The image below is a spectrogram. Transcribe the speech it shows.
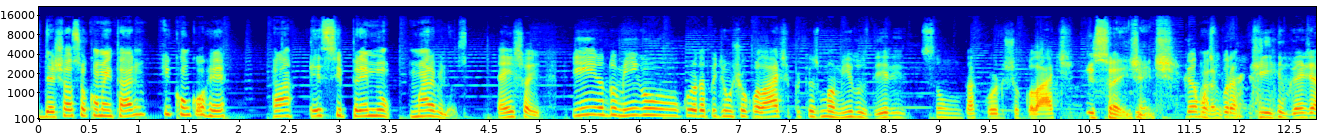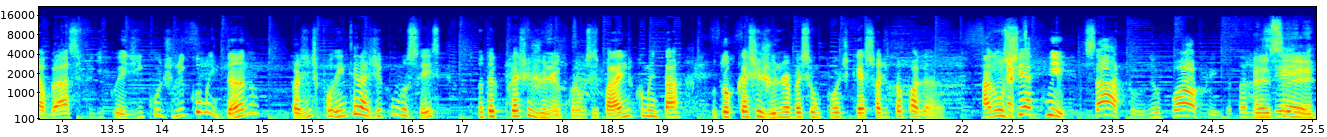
deixar o seu comentário e concorrer a esse prêmio maravilhoso. É isso aí. E no domingo o Kuroda pediu um chocolate, porque os mamilos dele são da cor do chocolate. Isso aí, gente. Ficamos Maravilha. por aqui. Um grande abraço, fique com o Edinho. Continue comentando pra gente poder interagir com vocês no TocoCast Júnior. Quando vocês pararem de comentar, o TocoCast Júnior vai ser um podcast só de propaganda. Anuncia aqui, Sato, New Pop, É isso aí.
